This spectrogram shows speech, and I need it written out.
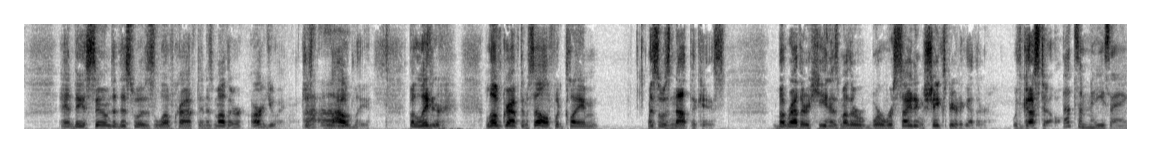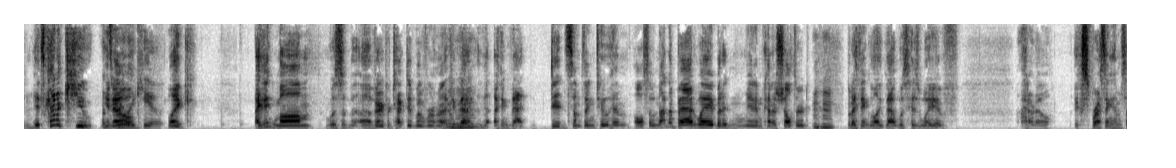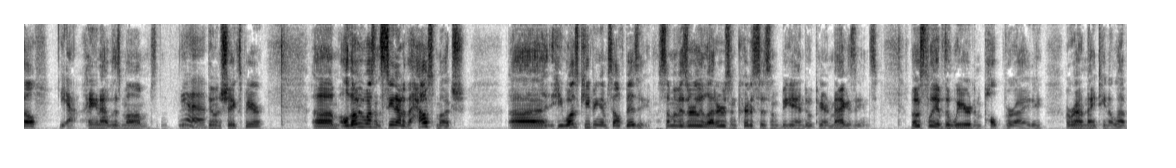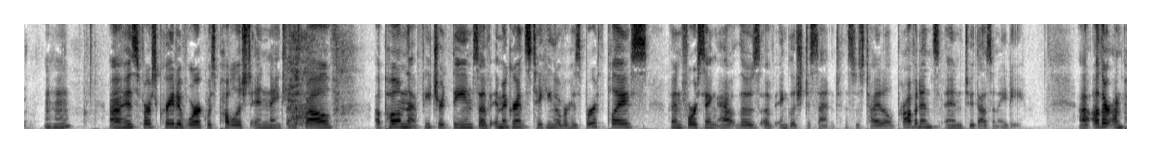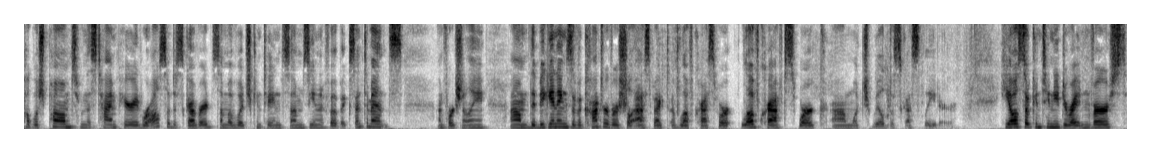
and they assumed that this was Lovecraft and his mother arguing, just Uh-oh. loudly. But later, Lovecraft himself would claim this was not the case, but rather he and his mother were reciting Shakespeare together with gusto. That's amazing. It's kind of cute, That's you know. It's really cute. Like, I think mom was uh, very protective over him. I think Mm-hmm. that I think that did something to him. Also, not in a bad way, but it made him kind of sheltered. Mm-hmm. But I think like that was his way of, I don't know, expressing himself, Yeah. hanging out with his mom, you know, Yeah. doing Shakespeare. Um, although he wasn't seen out of the house much, uh, he was keeping himself busy. Some of his early letters and criticism began to appear in magazines, mostly of the weird and pulp variety, around 1911. Uh, his first creative work was published in 1912, a poem that featured themes of immigrants taking over his birthplace and forcing out those of English descent. This was titled Providence in 2000 AD. Uh, other unpublished poems from this time period were also discovered, some of which contained some xenophobic sentiments. Unfortunately, um, the beginnings of a controversial aspect of Lovecraft's work, Lovecraft's work um, which we'll discuss later. He also continued to write in verse,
